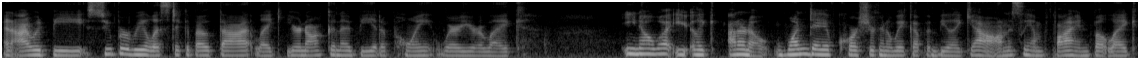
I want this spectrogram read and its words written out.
And I would be super realistic about that. Like, you're not gonna be at a point where you're like, you know what, you like, I don't know. One day, of course, you're gonna wake up and be like, yeah, honestly, I'm fine. But like,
